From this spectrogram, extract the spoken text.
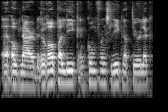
Eh, ook naar de Europa League en Conference League natuurlijk.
